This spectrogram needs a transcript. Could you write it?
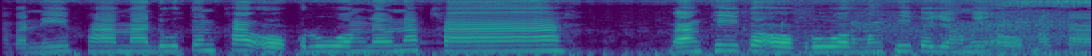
วันนี้พามาดูต้นข้าวออกรวงแล้วนะคะ บางที่ก็ออกรวง บางที่ก็ยังไม่ออกนะคะ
